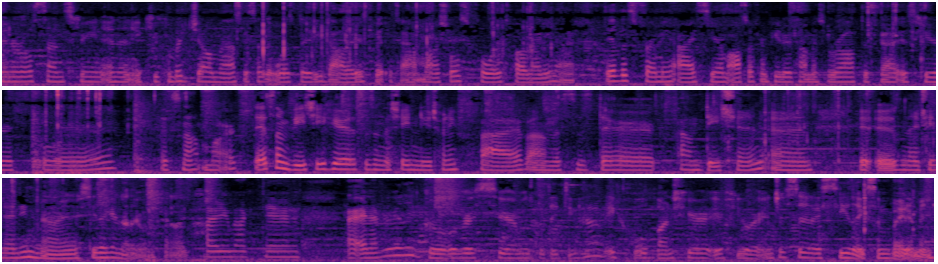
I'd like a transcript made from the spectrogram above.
mineral sunscreen and then a cucumber gel mask. It says it was $30, but it's at Marshall's for $12.99. They have this firming eye serum also from Peter Thomas Roth. This guy is here for it's not marked. They have some Vichy here. This is in the shade New 25. Um, this is their foundation and it is 19.99. I see like another one kind of like hiding back there. I never really go over serums, but they do have a whole bunch here if you are interested. I see like some vitamin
